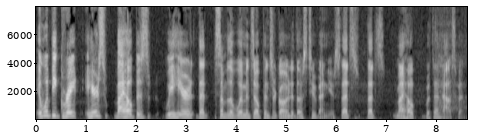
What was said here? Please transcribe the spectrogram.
It would be great. Here's my hope: is we hear that some of the women's opens are going to those two venues. That's that's my hope with the announcement.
